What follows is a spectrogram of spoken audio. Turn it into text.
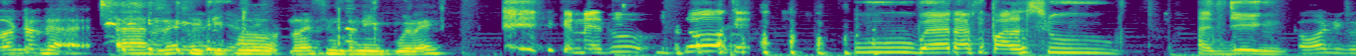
Udah gak ada ditipu resin penipu leh. Kena itu uh, barang palsu. Anjing. Kawan iku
